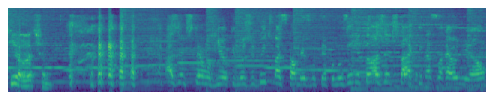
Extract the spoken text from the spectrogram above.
Que ótimo. A gente tem um rio que nos divide, mas que ao mesmo tempo nos une. Então a gente está aqui nessa reunião.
